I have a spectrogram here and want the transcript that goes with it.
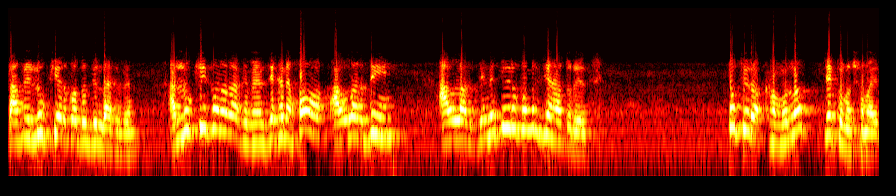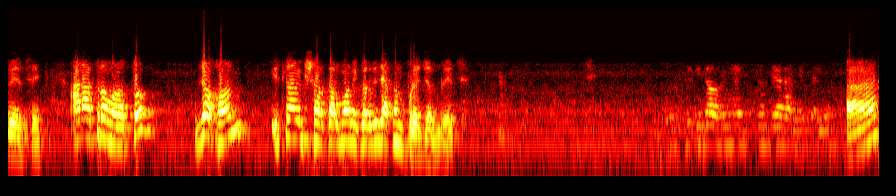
তা আপনি লুকিয়ে আর কতদিন রাখবেন? আর লুকিয়ে কেন রাখবেন যেখানে হক, আল্লাহর দিন, আল্লাহর দিনে দুই রকমের জিহাদ রয়েছে। প্রতিরক্ষামূলক যে কোনো সময় রয়েছে। আর আক্রমণাত্মক যখন ইসলামিক সরকার মনে করবে যে এখন প্রয়োজন রয়েছে। হ্যাঁ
